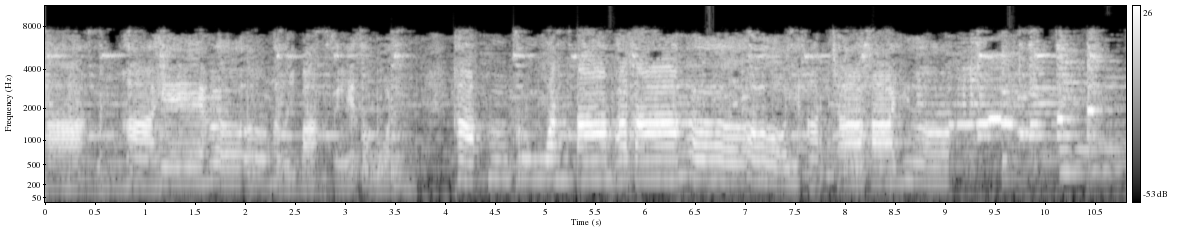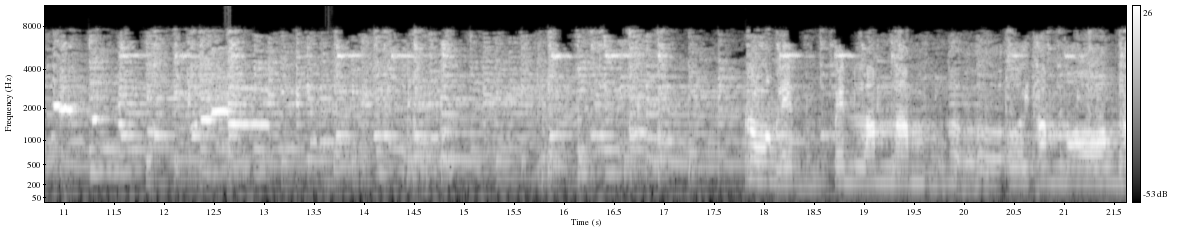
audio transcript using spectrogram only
ทางหาเฮเฮยบ้านเสสวน ขับครวนตามภาษาเฮยอัดชาตายเฮร้องเล่นเป็นลำนำเฮยทำนองใน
